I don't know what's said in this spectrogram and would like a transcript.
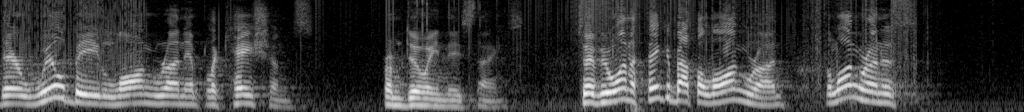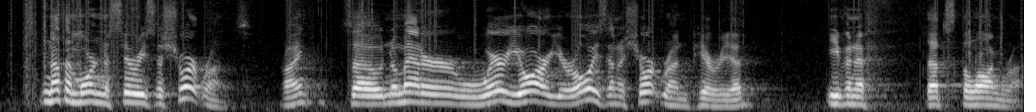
there will be long run implications from doing these things. So if you want to think about the long run, the long run is nothing more than a series of short runs, right? So no matter where you are, you're always in a short run period even if that's the long run.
